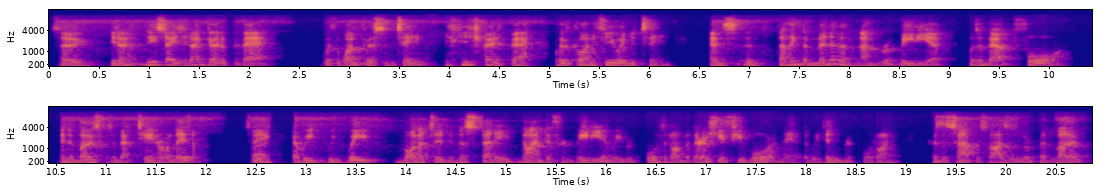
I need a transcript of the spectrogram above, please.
So you don't these days you don't go to bat with a one-person team. You go to bat with quite a few in your team. And, and I think the minimum number of media was about four, and the most was about 10 or 11. So right. you know, we, we, we monitored in this study nine different media we reported on, but there are actually a few more in there that we didn't report on because the sample sizes were a bit low.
